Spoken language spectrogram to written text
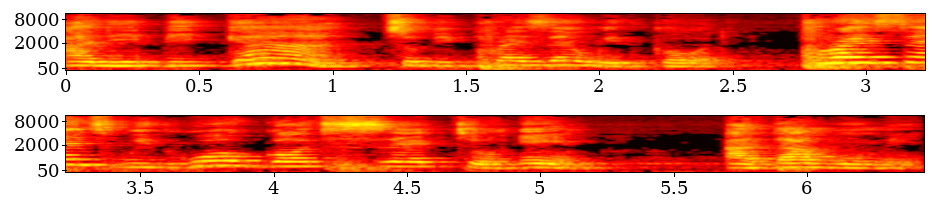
And he began to be present with God. Present with what God said to him at that moment.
